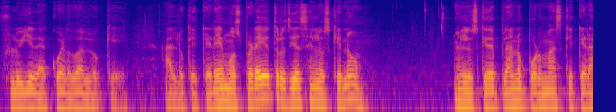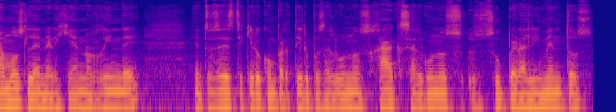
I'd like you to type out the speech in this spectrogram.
fluye de acuerdo a lo que a lo que queremos, pero hay otros días en los que no. En los que de plano por más que queramos la energía nos rinde. Entonces te quiero compartir pues algunos hacks, algunos superalimentos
